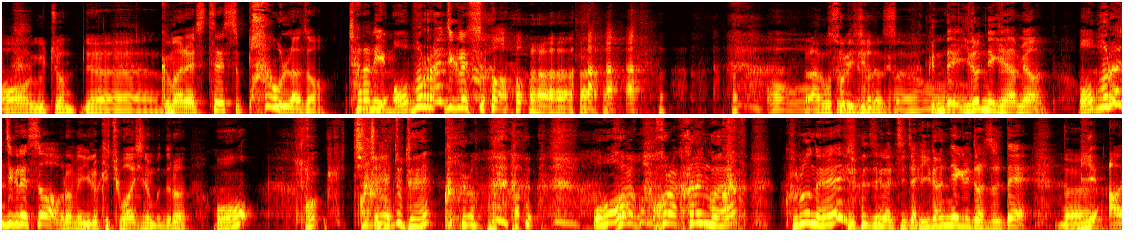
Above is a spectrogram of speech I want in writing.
어, 이거 좀, 네. 그 말에 스트레스 팍 올라서 차라리 어부를 하지 그랬어. 어, 라고 소리. 질렀어요. 근데 이런 얘기 하면 어부를 하지 그랬어. 그러면 이렇게 좋아하시는 분들은 어? 어, 진짜 해도 돼? 어? 허락, 허락하는 거야? 그러네? 이런 생각, 진짜 이런 얘기를 들었을 때, 네. 미, 아,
